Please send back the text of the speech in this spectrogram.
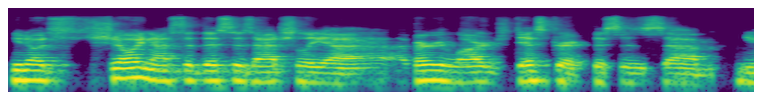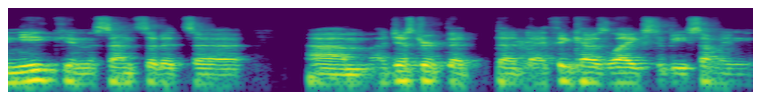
you know it's showing us that this is actually a, a very large district. This is um, unique in the sense that it's a um, a district that that i think has legs to be something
